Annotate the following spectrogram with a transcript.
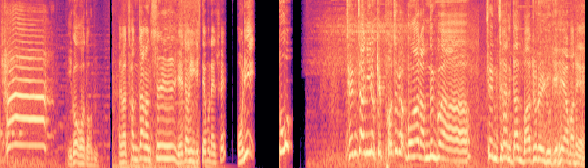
캬! 이거거든. 하지만 천장은 칠 예정이기 때문에 최 오니 또? 젠장 이렇게 퍼주면 뭐가 남는 거야? 젠장 난 마조를 유기해야만 해.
